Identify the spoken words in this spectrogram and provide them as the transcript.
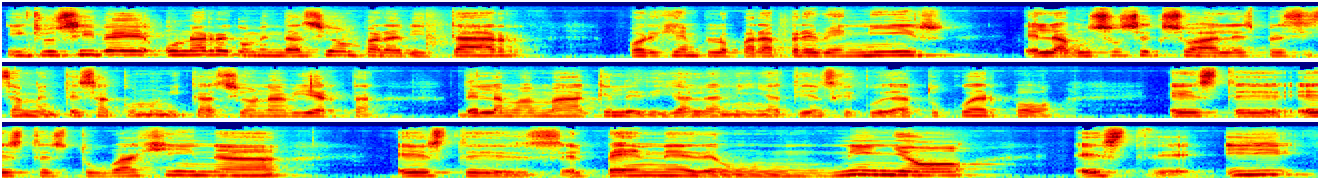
Inclusive una recomendación para evitar, por ejemplo, para prevenir el abuso sexual es precisamente esa comunicación abierta de la mamá que le diga a la niña, tienes que cuidar tu cuerpo, este, este es tu vagina, este es el pene de un niño, este, y,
